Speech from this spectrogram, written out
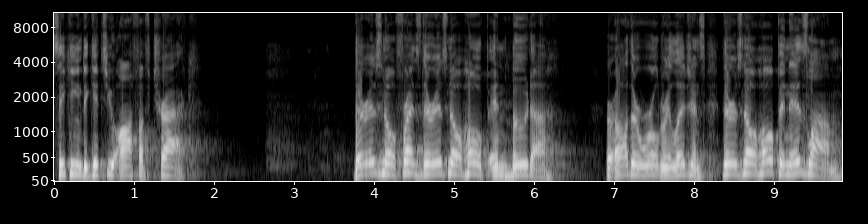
seeking to get you off of track. There is no, friends, there is no hope in Buddha or other world religions. There is no hope in Islam.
